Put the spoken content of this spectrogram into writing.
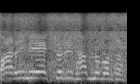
पारिने एकचोटि थाप्नुपर्छ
